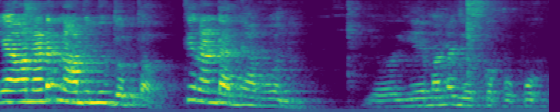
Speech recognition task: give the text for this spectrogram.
ఏమన్నంటే నా మీద దొబ్బుతావు. తినండి అన్నావు అని. అయ్యో ఏమన్నా చేసుకో పప్పు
